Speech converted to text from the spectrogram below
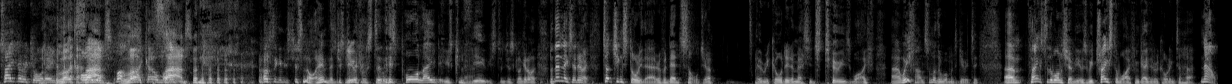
Take the recording. Look Or sad. you'd Look like, oh sad. I was thinking it's just not him. They're just giving it to this poor lady who's confused and just going to get on with it. But then they said, anyway, touching story there of a dead soldier who recorded a message to his wife. Uh, we found some other woman to give it to. Um, thanks to the One Show viewers, we traced the wife and gave the recording to her. Now,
